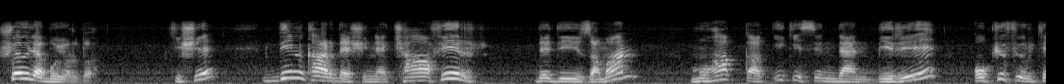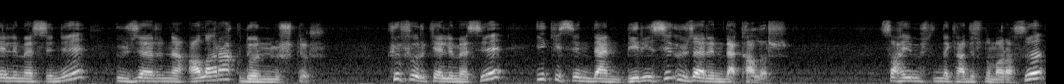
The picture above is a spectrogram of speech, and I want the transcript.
şöyle buyurdu. Kişi din kardeşine kafir dediği zaman muhakkak ikisinden biri o küfür kelimesini üzerine alarak dönmüştür. Küfür kelimesi ikisinden birisi üzerinde kalır. Sahih Müslim'deki hadis numarası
